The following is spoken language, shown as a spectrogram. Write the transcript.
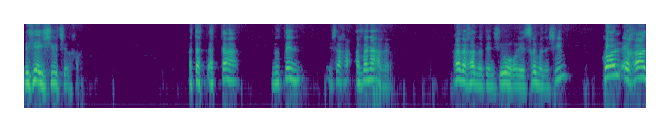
לפי האישיות שלך. אתה, אתה נותן, יש לך הבנה אחרת. רב אחד נותן שיעור ל-20 אנשים, כל אחד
